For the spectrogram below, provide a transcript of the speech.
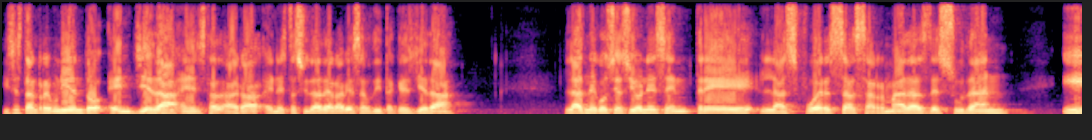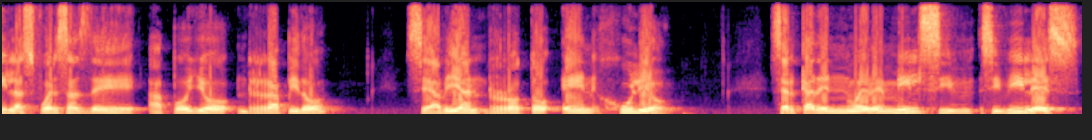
Y se están reuniendo en Jeddah, en esta, ciudad de Arabia Saudita que es Jeddah. Las negociaciones entre las Fuerzas Armadas de Sudán y las Fuerzas de Apoyo Rápido se habían roto en julio. Cerca de 9.000 civiles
